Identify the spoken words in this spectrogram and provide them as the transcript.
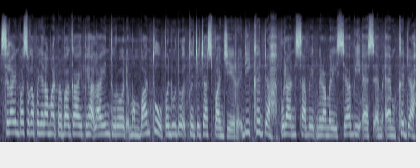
Selain pasukan penyelamat, pelbagai pihak lain turut membantu penduduk terjejas banjir. Di Kedah, Bulan Sabit Merah Malaysia BSMM Kedah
